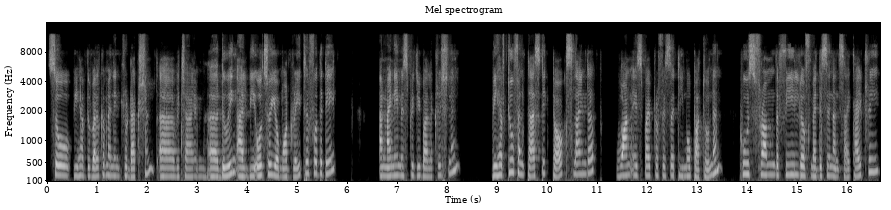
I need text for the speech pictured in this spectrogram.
So we have the welcome and introduction, uh, which I'm uh, doing. I'll be also your moderator for the day. And my name is Priji Balakrishnan. We have two fantastic talks lined up. One is by Professor Timo Partonen, who's from the field of medicine and psychiatry,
